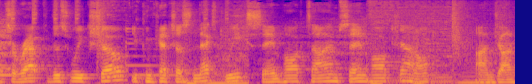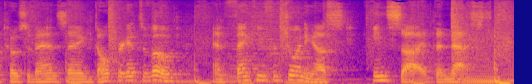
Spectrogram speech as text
That's a wrap for this week's show. You can catch us next week, same Hawk time, same Hawk channel. I'm John Kosoban saying don't forget to vote, and thank you for joining us inside the nest.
